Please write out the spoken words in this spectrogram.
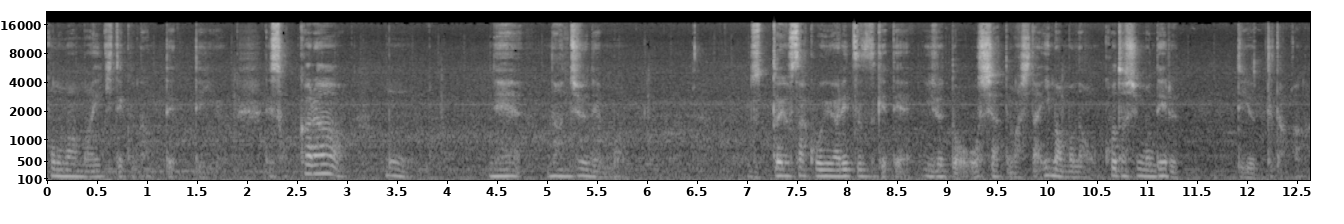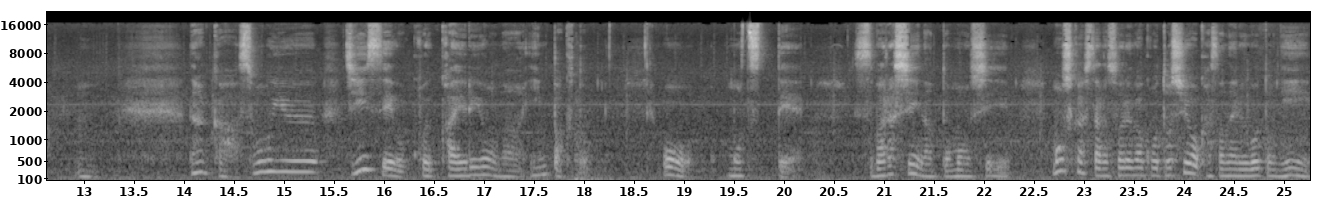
このまま生きてくなんてっていう。でそっからもうね何十年もずっとよさこいをやり続けているとおっしゃってました。今もなお今年も出るって言ってたかな。うん。なんかそういう人生を変えるようなインパクトを持つって素晴らしいなって思うしもしかしたらそれがこう年を重ねるごとに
